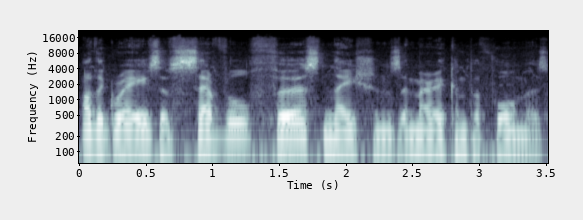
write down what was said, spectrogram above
are the graves of several First Nations American performers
